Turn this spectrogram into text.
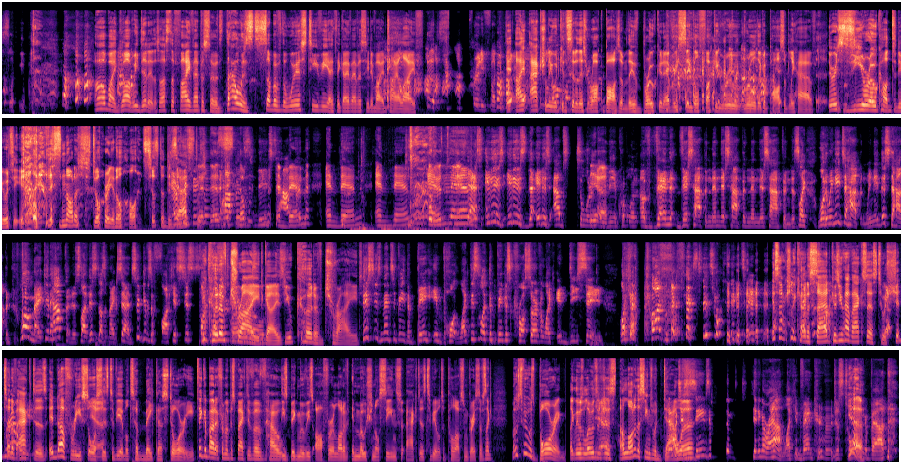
Oh my god, we did it. So that's the five episodes. That was some of the worst TV I think I've ever seen in my entire life. Pretty fucking. It, I actually would oh consider this rock bottom. They've broken every single fucking rule, rule they could possibly have. There is zero continuity. this is not a story at all. It's just a disaster. Everything that happens needs to and happen. then and then and then and then yes, it is. It is. That it is absolutely Yeah. the equivalent of then this happened, then this happened, then this happened. It's like, what do we need to happen? We need this to happen. We'll make it happen. It's like this doesn't make sense. Who gives a fuck? It's just You could have Supergirl. tried, guys. You could have tried. This is meant to be the big important. Like this is like the biggest crossover like in DC. Like I can't. Like this is what they did. It's actually kind of sad because you have access to a shit ton of actors, enough resources to be able to make a story. Think about it from the perspective of how these big movies offer a lot of emotional scenes for actors to be able to pull off some great stuff. It's like most of it was boring. Like there was loads of just a lot of the scenes were There were dour. just scenes of them sitting around, like in Vancouver, just talking Yeah. about.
